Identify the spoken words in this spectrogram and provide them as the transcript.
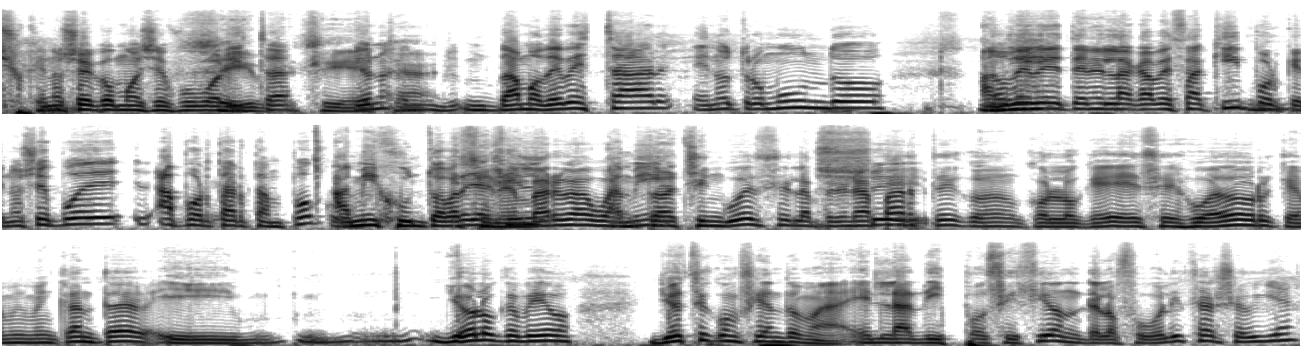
Yo que no sé cómo ese futbolista. Sí, sí, yo no- está- vamos, debe estar en otro mundo, A no mí- debe tener la cabeza aquí porque no se puede aportar tampoco. a mí junto a Brian Sin embargo, aguantó mí- a, Chingüez en la primera Sí. parte con, con lo que es ese jugador, que a mí me encanta, y yo lo que veo, yo estoy confiando más en la disposición de los futbolistas del Sevilla,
